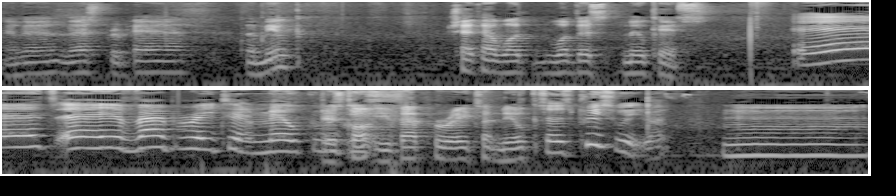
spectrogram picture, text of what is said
and then let's prepare the milk. Check out what, what this milk is. It's a evaporated milk. It's called evaporated milk. So it's pretty sweet, right? Mmm.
